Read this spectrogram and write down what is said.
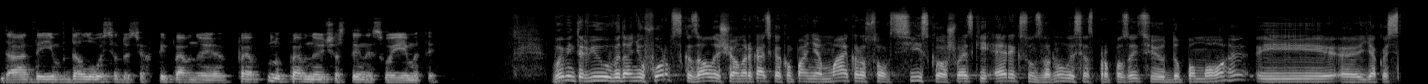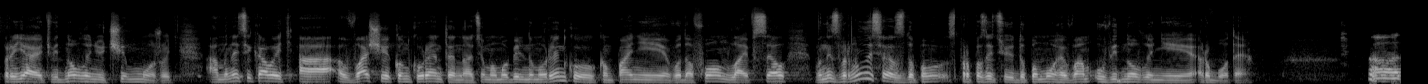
да, де їм вдалося досягти певної, пев, ну, певної частини своєї мети. Ви в інтерв'ю виданню Forbes сказали, що американська компанія Microsoft, Cisco, шведський Ericsson звернулися з пропозицією допомоги і е, якось сприяють відновленню, чим можуть. А мене цікавить, а ваші конкуренти на цьому мобільному ринку, компанії Vodafone, LifeCell, вони звернулися з допо- з пропозицією допомоги вам у відновленні роботи? А,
